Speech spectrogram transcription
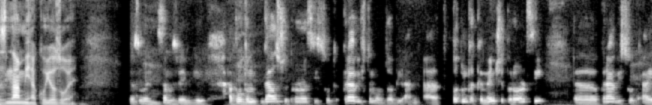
známy ako Jozue. Jozue, mm. samozrejme. Hej. A potom mm. ďalšie proroci sú práve v tom období a, a potom také menšie proroci uh, práve sú aj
